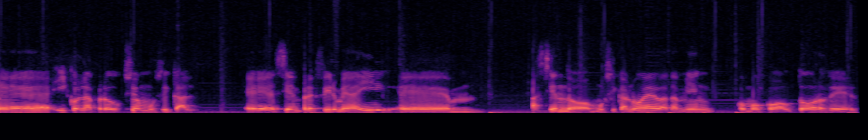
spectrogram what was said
Eh, y con la producción musical, eh, siempre firme ahí, eh, haciendo música nueva también como coautor de,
